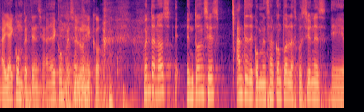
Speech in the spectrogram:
Ahí hay competencia. Ahí hay competencia. es el único. Cuéntanos, entonces, antes de comenzar con todas las cuestiones eh,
